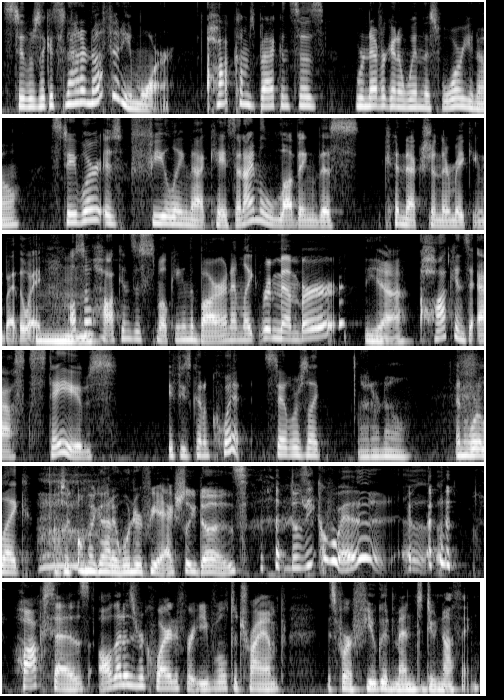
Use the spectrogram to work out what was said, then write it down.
Stabler's like, "It's not enough anymore." Hawk comes back and says, "We're never going to win this war," you know. Stabler is feeling that case, and I'm loving this connection they're making. By the way, mm-hmm. also Hawkins is smoking in the bar, and I'm like, "Remember?" Yeah, Hawkins asks Stabes if he's going to quit. Stabler's like, I don't know. And we're like, I was like, "Oh my god, I wonder if he actually does." does he quit? Hawk says all that is required for evil to triumph is for a few good men to do nothing.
